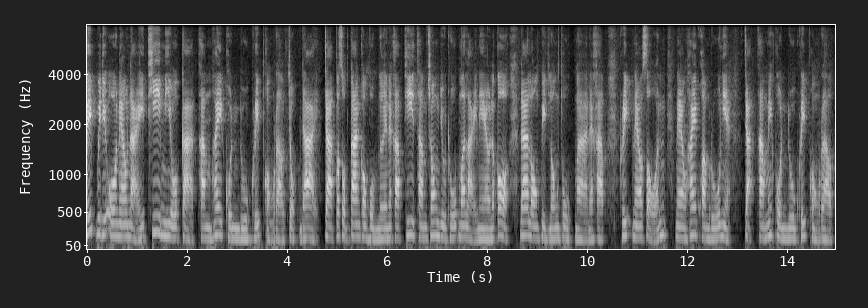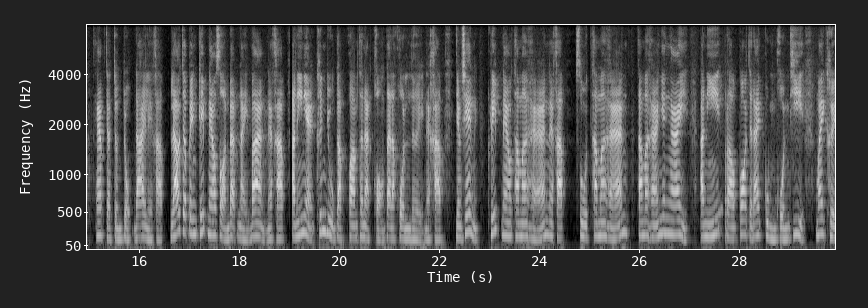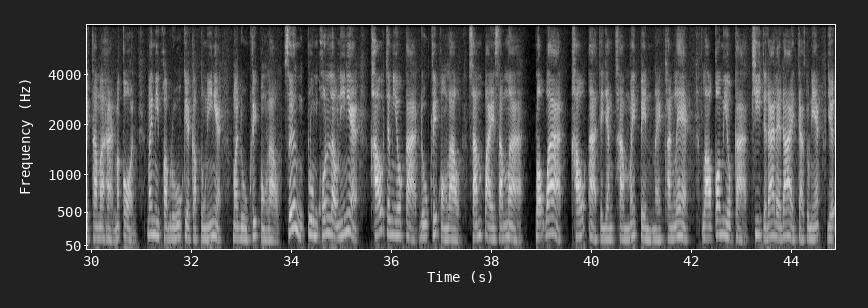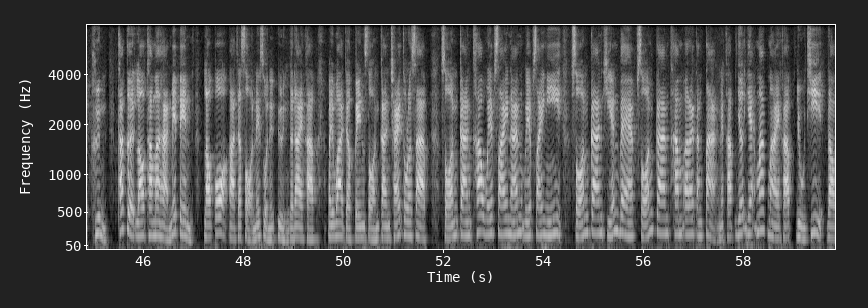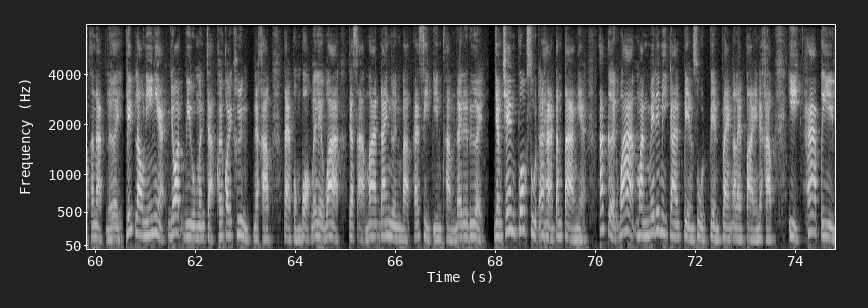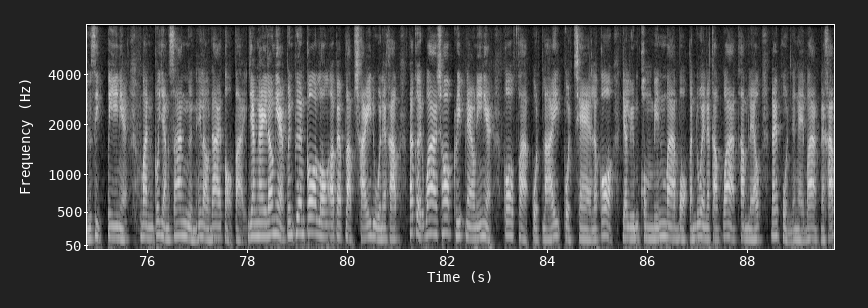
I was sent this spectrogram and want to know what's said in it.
ลิปวิดีโอแนวไหนที่มีโอกาสทำให้คนดูคลิปของเราจบได้ จากประสบการณ์ของผมเลยนะครับ ที่ทำช่อง YouTube มาหลายแนว แล้วก็ได้ลองผิดลองถูกมานะครับ คลิปแนวสอนแนวให้ความรู้เนี่ยจะทำให้คนดูคลิปของเราแทบจะจนจบได้เลยครับ แล้วจะเป็นคลิปแนวสอนแบบไหนบ้างนะครับ อันนี้เนี่ยขึ้นอยู่กับความถนัดของแต่ละคนเลยนะครับ อย่างเช่น คลิปแนวทำอาหารนะครับ สูตรทำอาหารทำอาหารยังไง อันนี้เราก็จะได้กลุ่มคนที่ไม่เคยทำอาหารมาก่อน ไม่มีความรู้เกี่ยวกับตรงนี้เนี่ยมาดูคลิปของเรา ซึ่งกลุ่มคนเหล่านี้เนี่ยเขาจะมีโอกาสดูคลิปของเราซ้ำไปซ้ำมา เพราะว่า เขาอาจจะยังทำไม่เป็นในครั้งแรก เราก็มีโอกาสที่จะได้รายได้จากตรงเนี้เยอะขึ้น ถ้าเกิดเราทำอาหารไม่เป็น เราก็อาจจะสอนในส่วนอื่นๆ ก็ได้ครับ ไม่ว่าจะเป็นสอนการใช้โทรศัพท์ สอนการเข้าเว็บไซต์นั้นเว็บไซต์นี้ สอนการเขียนแบบสอนการทำอะไรต่างๆนะครับเยอะแยะมากมายครับอยู่ที่เราถนัดเลย คลิปเหล่านี้เนี่ยยอดวิวมันจะค่อยๆขึ้นนะครับแต่ผมบอกได้เลยว่าจะสามารถได้เงินแบบ passive income ได้เรื่อยๆ อย่างเช่น พวกสูตรอาหารต่างๆเนี่ย ถ้าเกิดว่ามันไม่ได้มีการเปลี่ยนสูตรเปลี่ยนแปลงอะไรไปนะครับ อีก 5 ปีหรือ 10 ปีเนี่ย มันก็ยังสร้างเงินให้เราได้ต่อไป ยังไงแล้วเนี่ยเพื่อนๆก็ลองเอาไปปรับใช้ดูนะครับ ถ้าเกิดว่าชอบคลิปแนวนี้เนี่ย ก็ฝากกดไลค์ กดแชร์ แล้วก็อย่าลืมคอมเมนต์มาบอกกันด้วยนะครับว่าทำแล้วได้ผลยังไงบ้างนะครับ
